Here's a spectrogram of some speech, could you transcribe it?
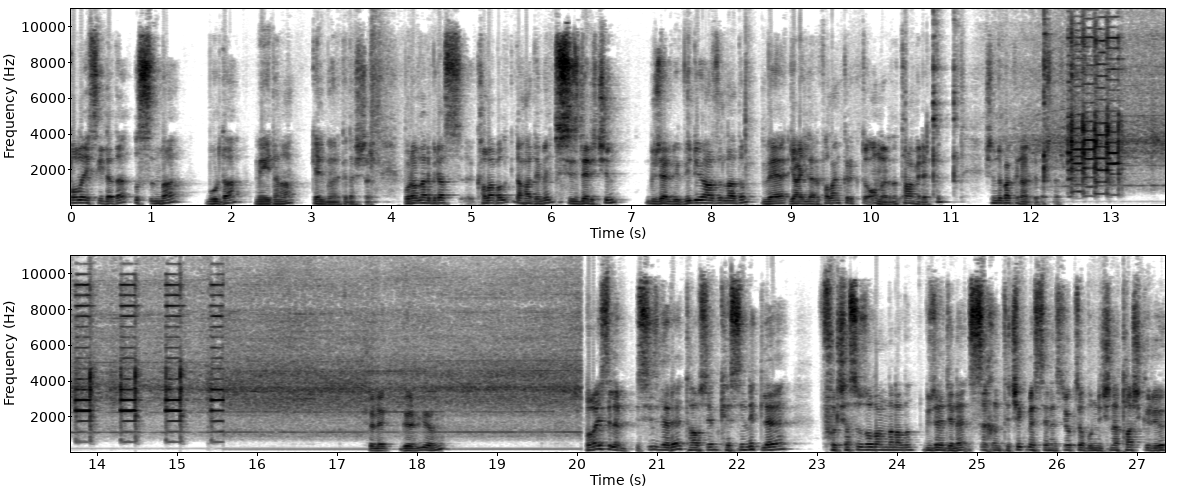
Dolayısıyla da ısınma burada meydana gelmiyor arkadaşlar. Buralar biraz kalabalık daha demin sizler için güzel bir video hazırladım ve yayları falan kırıktı onları da tamir ettim. Şimdi bakın arkadaşlar. Şöyle görülüyor mu? Dolayısıyla sizlere tavsiyem kesinlikle fırçasız olandan alın. Güzelce ne sıkıntı çekmezseniz yoksa bunun içine taş giriyor.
